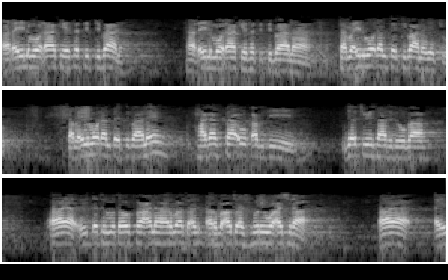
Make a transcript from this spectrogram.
haadha ilmoodhaa keessatti itti baana haadha ilmoodhaa keessatti itti baana tama ilmoo dhalte itti baana jechuudha tama ilmoo jechuu isaati duuba آية عدة المتوفى عنها أربعة أشهر وعشرة. آية أي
